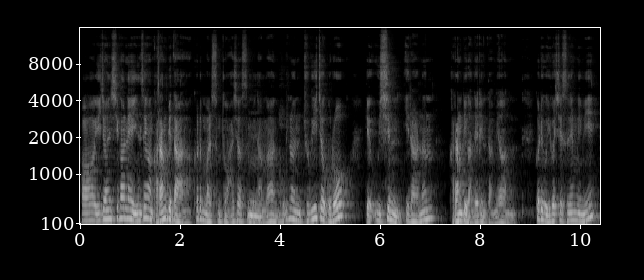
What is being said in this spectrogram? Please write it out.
어, 이전 시간에 인생은 가랑비다. 그런 말씀도 하셨습니다만, 음. 우리는 주기적으로 의심이라는 가랑비가 내린다면, 그리고 이것이 선생님이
